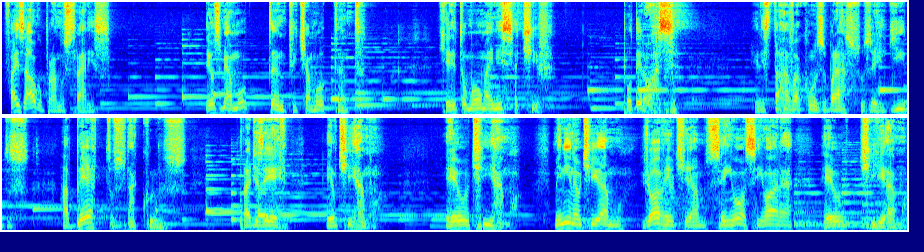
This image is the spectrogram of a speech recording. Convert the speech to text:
faz algo para mostrar isso. Deus me amou tanto e te amou tanto, que Ele tomou uma iniciativa poderosa. Ele estava com os braços erguidos, abertos na cruz, para dizer: Eu te amo, eu te amo. Menina, eu te amo. Jovem, eu te amo. Senhor, senhora, eu te amo.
